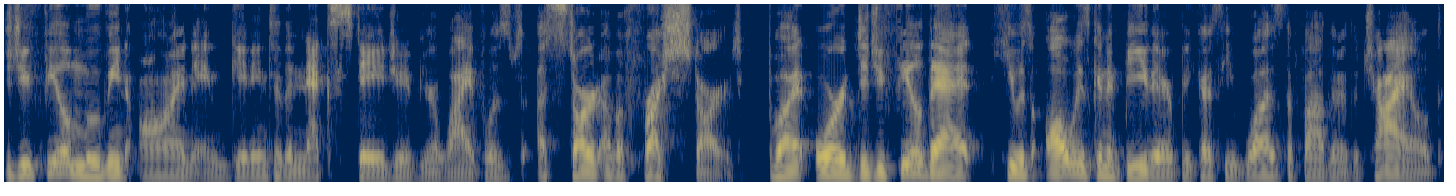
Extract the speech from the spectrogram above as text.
did you feel moving on and getting to the next stage of your life was a start of a fresh start but or did you feel that he was always going to be there because he was the father of the child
